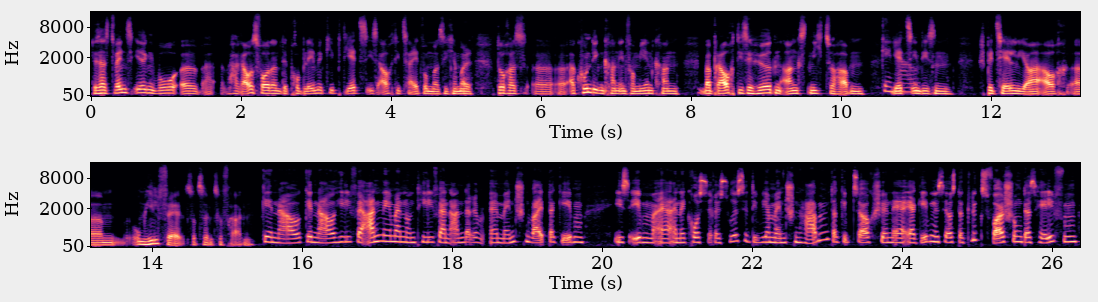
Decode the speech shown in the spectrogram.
Das heißt, wenn es irgendwo äh, herausfordernde Probleme gibt, jetzt ist auch die Zeit, wo man sich einmal durchaus äh, erkundigen kann, informieren kann. Man braucht diese Hürdenangst nicht zu haben, genau. jetzt in diesem speziellen Jahr auch ähm, um Hilfe sozusagen zu fragen. Genau, genau. Hilfe annehmen und Hilfe an andere äh, Menschen weitergeben ist eben äh, eine große Ressource, die wir Menschen haben. Da gibt es auch schöne Ergebnisse aus der Glücksforschung, dass Helfen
